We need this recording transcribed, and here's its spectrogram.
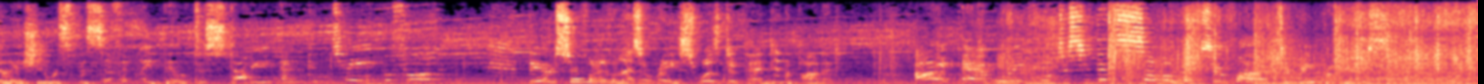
installation was specifically built to study and contain the flood. Their survival as a race was dependent upon it. I am grateful to see that some of them survived to reproduce.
